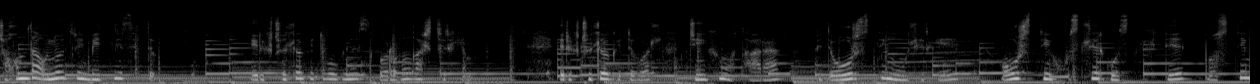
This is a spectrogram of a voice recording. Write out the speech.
Чухамдаа өнөөдрийн бидний сэдв эрг чөлөө гэдэг үгнээс урган гарч ирэх юм. Эрг чөлөө гэдэг бол жинхэнэ утгаараа бид өөрсдийн үйл хэрэгээ өөрсдийн хүслээр гүйцэтгэхдээ бусдын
